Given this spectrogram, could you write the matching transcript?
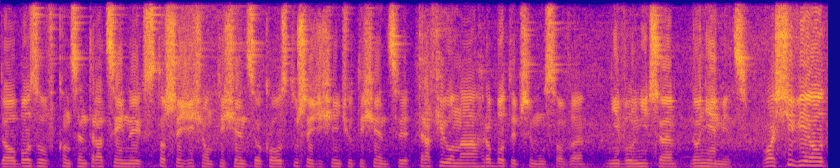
do obozów koncentracyjnych, 160 tysięcy, około 160 tysięcy trafiło na roboty przymusowe, niewolnicze do Niemiec. Właściwie od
